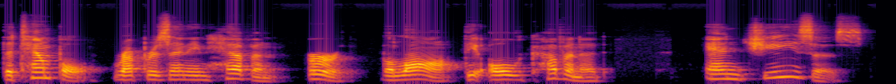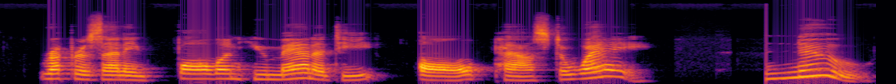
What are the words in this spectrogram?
The temple representing heaven, earth, the law, the old covenant, and Jesus representing fallen humanity all passed away. New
